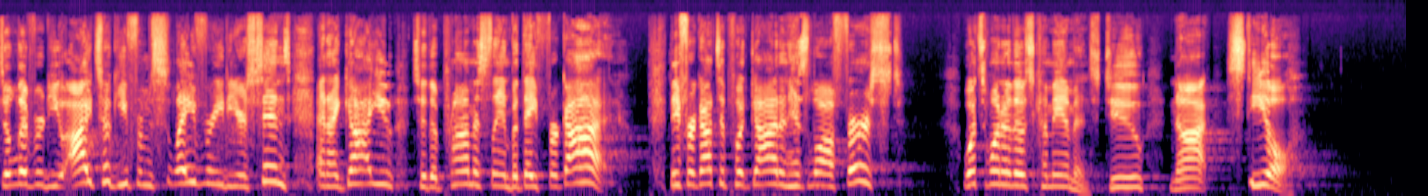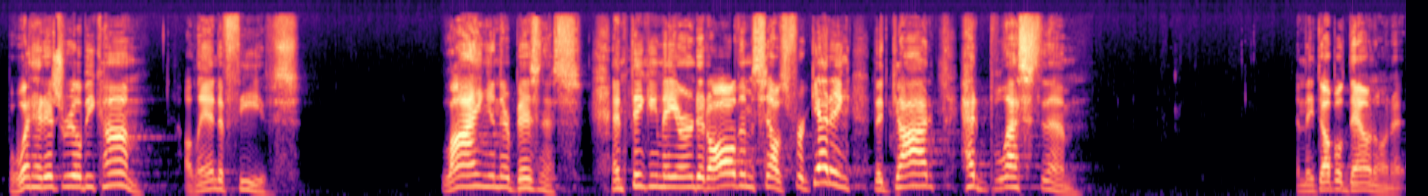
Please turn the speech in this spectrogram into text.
delivered you. I took you from slavery to your sins, and I got you to the promised land. But they forgot. They forgot to put God and His law first. What's one of those commandments? Do not steal. But what had Israel become? A land of thieves, lying in their business and thinking they earned it all themselves, forgetting that God had blessed them and they doubled down on it.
